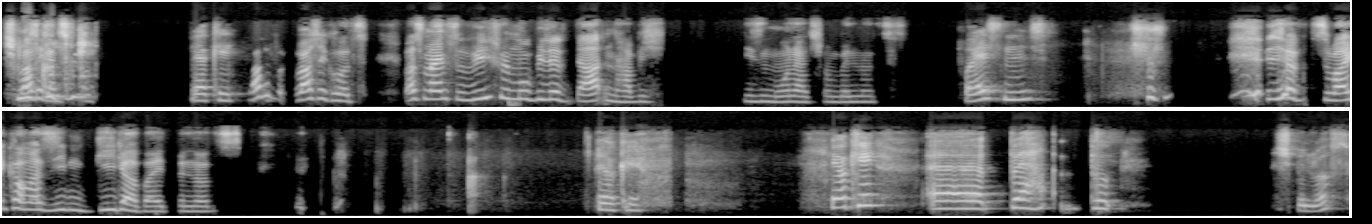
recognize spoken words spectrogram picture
Ich muss kurz weg. Ja, okay. Warte, warte kurz. Was meinst du, wie viele mobile Daten habe ich diesen Monat schon benutzt? Weiß nicht. Ich habe 2,7 Gigabyte benutzt. Ja, okay. Ja, okay. Äh, be, ich bin los.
